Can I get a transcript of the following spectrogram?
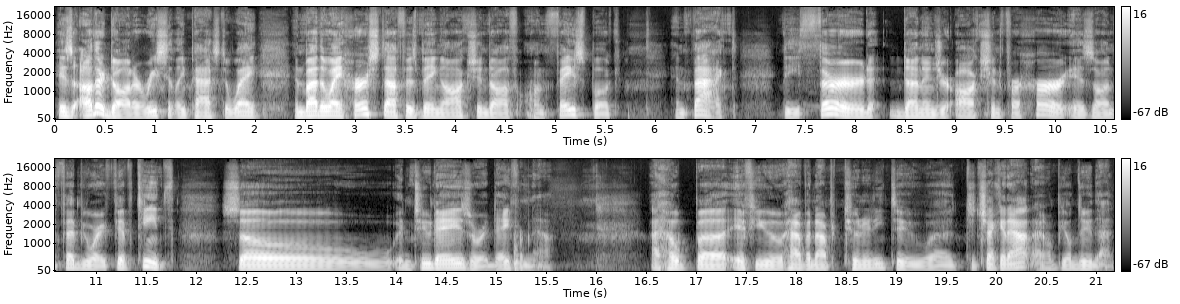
His other daughter recently passed away. And by the way, her stuff is being auctioned off on Facebook. In fact, the third Dunninger auction for her is on February 15th. So, in two days or a day from now. I hope uh, if you have an opportunity to uh, to check it out, I hope you'll do that.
